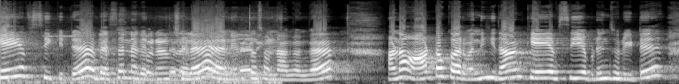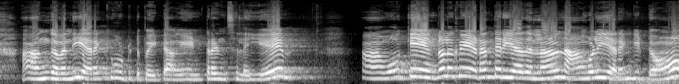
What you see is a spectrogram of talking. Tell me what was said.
கேஎஃப்சி கிட்ட பெசன் நகர் பீச்சில் நிறுத்த சொன்னாங்கங்க. ஆனால் ஆட்டோக்கார் வந்து இதான் கேஎஃப்சி அப்படின்னு சொல்லிட்டு அங்கே வந்து இறக்கி விட்டுட்டு போயிட்டாங்க என்ட்ரன்ஸ்லேயே ஓகே எங்களுக்கும் இடம் தெரியாதனால நாங்களும் இறங்கிட்டோம்.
